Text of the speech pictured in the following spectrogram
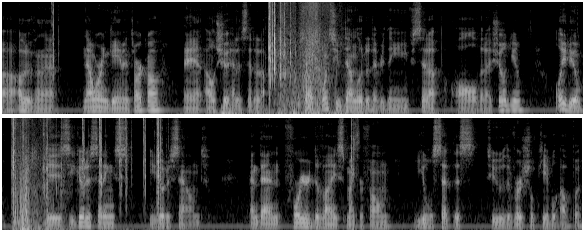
uh, other than that, now we're in-game in Tarkov, and I'll show you how to set it up. So once you've downloaded everything and you've set up all that I showed you, all you do is you go to settings, you go to sound, and then for your device microphone, you will set this to the virtual cable output.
